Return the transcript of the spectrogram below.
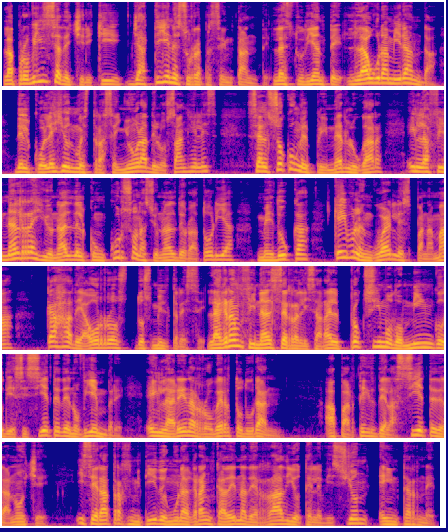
La provincia de Chiriquí ya tiene su representante. La estudiante Laura Miranda, del Colegio Nuestra Señora de Los Ángeles, se alzó con el primer lugar en la final regional del Concurso Nacional de Oratoria Meduca Cable and Wireless Panamá Caja de Ahorros 2013. La gran final se realizará el próximo domingo 17 de noviembre en la Arena Roberto Durán, a partir de las 7 de la noche, y será transmitido en una gran cadena de radio, televisión e internet.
